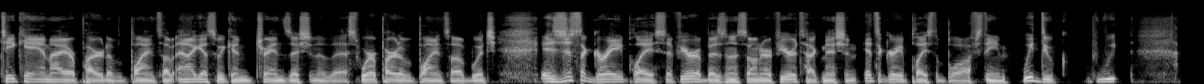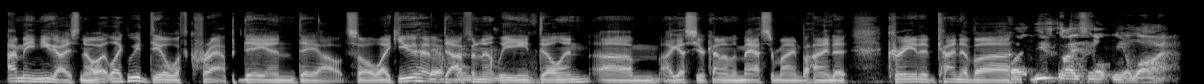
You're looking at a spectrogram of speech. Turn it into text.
TK and I are part of Appliance Hub, and I guess we can transition to this. We're a part of Appliance Hub, which is just a great place. If you're a business owner, if you're a technician, it's a great place to blow off steam. We do we, I mean, you guys know it. Like we deal with crap day in, day out. So like you have definitely, Dylan. Um, I guess you're kind of the mastermind behind it. Created kind of a. But these guys helped me a lot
